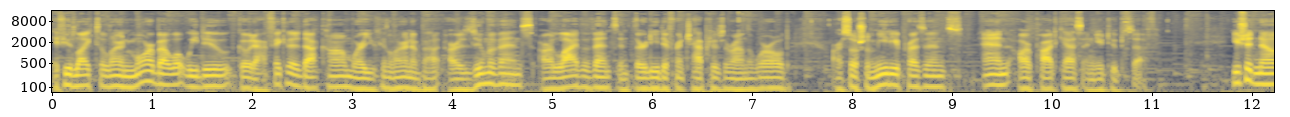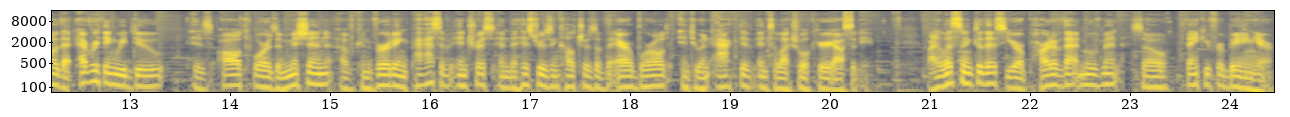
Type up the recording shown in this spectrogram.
If you'd like to learn more about what we do, go to afikra.com where you can learn about our Zoom events, our live events in 30 different chapters around the world, our social media presence, and our podcast and YouTube stuff. You should know that everything we do is all towards a mission of converting passive interest in the histories and cultures of the Arab world into an active intellectual curiosity. By listening to this, you're a part of that movement, so thank you for being here.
